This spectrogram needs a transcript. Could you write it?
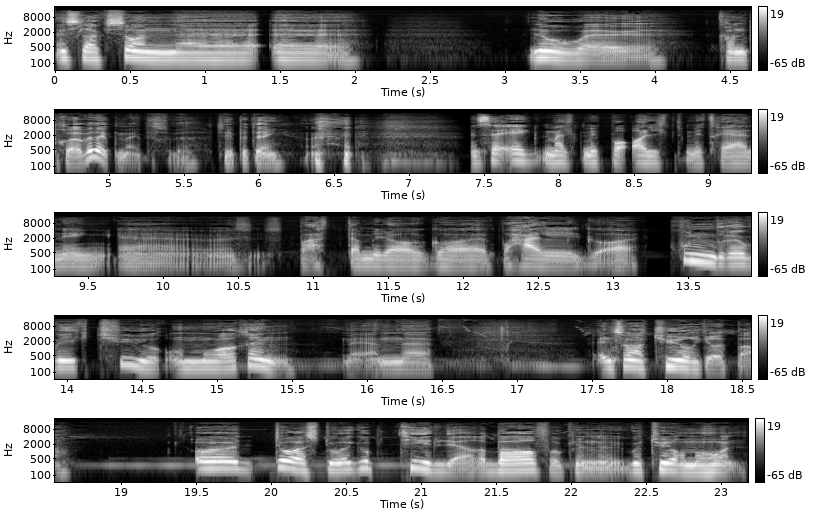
en slags sånn uh, uh, nå eh, kan du prøve deg på meg, hvis du vil. Type ting. Så jeg meldte meg på alt med trening. Eh, på ettermiddag og på helg og Hun drev og gikk tur om morgenen med en, eh, en sånn turgruppe. Og da sto jeg opp tidligere bare for å kunne gå tur med henne.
